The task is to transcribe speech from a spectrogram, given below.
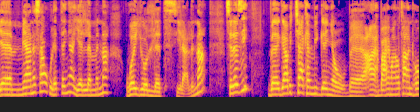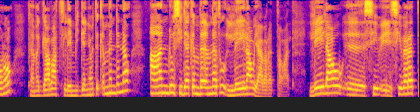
የሚያነሳው ሁለተኛ የለምና ወዮለት ይላል እና ስለዚህ በጋብቻ ከሚገኘው በሃይማኖት አንድ ሆኖ ከመጋባት የሚገኘው ጥቅም ምንድን ነው? አንዱ ሲደክም በእምነቱ ሌላው ያበረታዋል። ሌላው ሲበረታ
